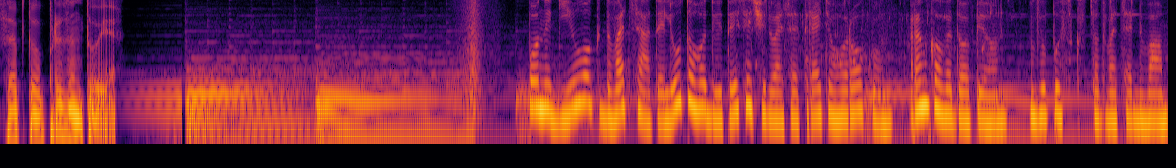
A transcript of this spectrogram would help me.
Септо презентує. Понеділок, 20 лютого 2023 року. Ранкове допіо. Випуск 122.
